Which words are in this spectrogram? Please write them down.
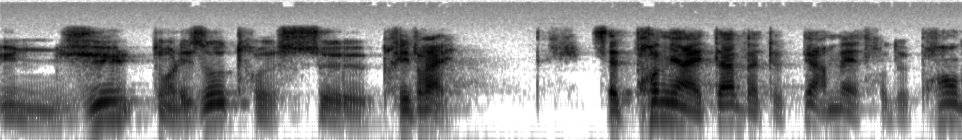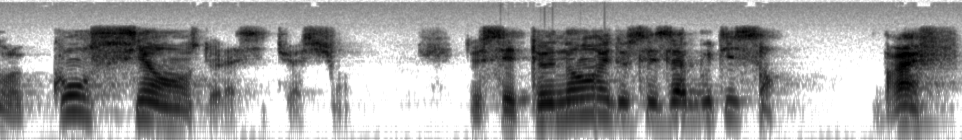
une vue dont les autres se priveraient. Cette première étape va te permettre de prendre conscience de la situation, de ses tenants et de ses aboutissants. Bref,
